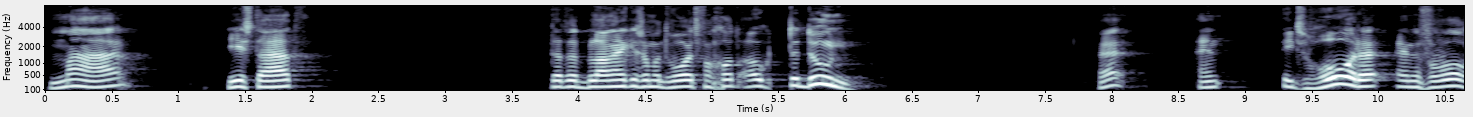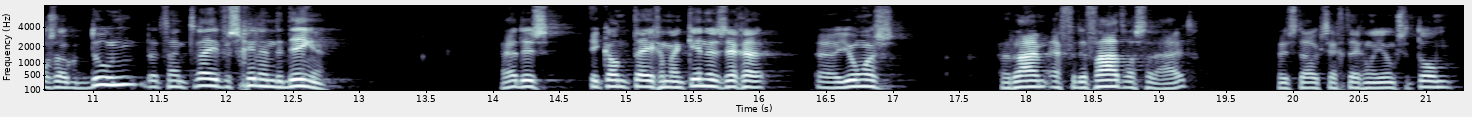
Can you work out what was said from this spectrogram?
maar hier staat dat het belangrijk is om het woord van God ook te doen. En iets horen en vervolgens ook doen, dat zijn twee verschillende dingen. dus ik kan tegen mijn kinderen zeggen, uh, jongens, ruim even de vaatwasser uit. Dus stel ik zeg tegen mijn jongste Tom,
